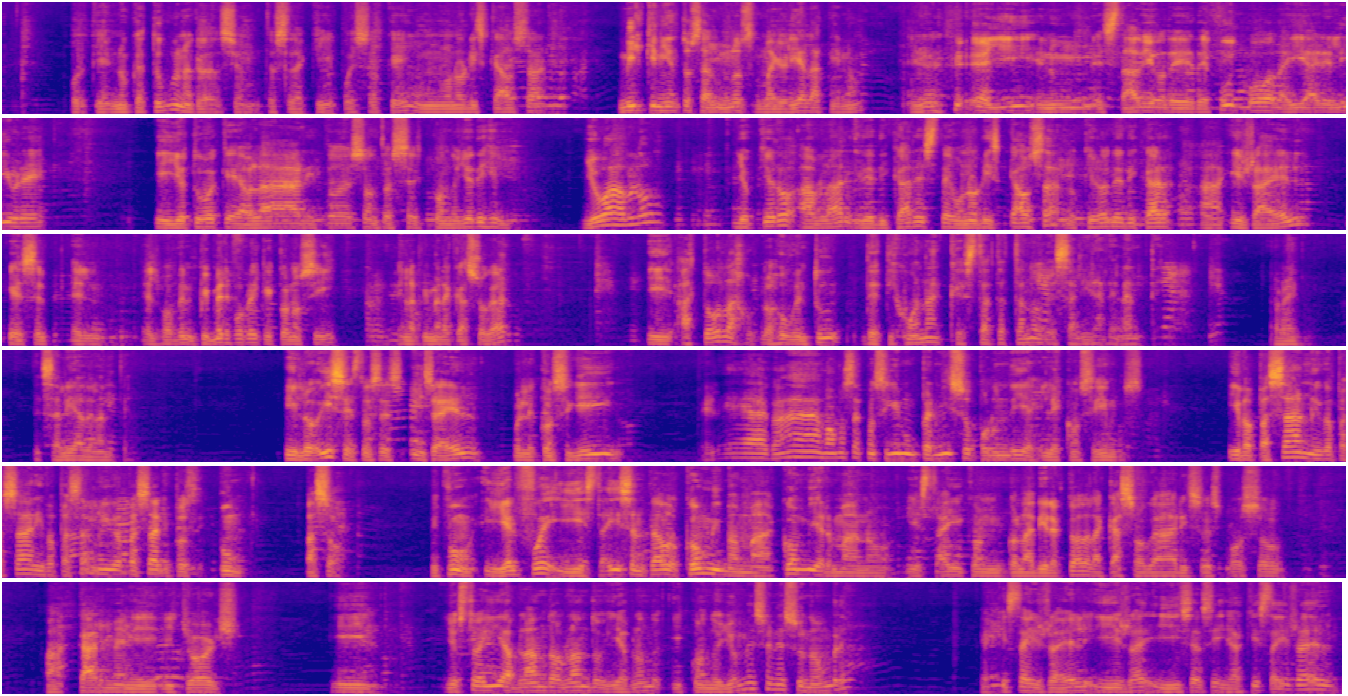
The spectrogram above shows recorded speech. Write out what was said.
porque nunca tuvo una graduación. Entonces aquí, pues, ok, un honoris causa, 1500 alumnos, mayoría latino, allí en un estadio de, de fútbol, ahí aire libre y yo tuve que hablar y todo eso. Entonces, cuando yo dije, yo hablo, yo quiero hablar y dedicar este honoris causa, lo quiero dedicar a Israel, que es el, el, el joven, primer joven que conocí en la primera casa hogar, y a toda la, la juventud de Tijuana que está tratando de salir adelante. Right, De salir adelante. Y lo hice. Entonces, Israel, pues le conseguí pelea, ah, vamos a conseguir un permiso por un día, y le conseguimos iba a pasar, no iba a pasar, iba a pasar, no iba a pasar, y pues, pum, pasó. Y pum, y él fue y está ahí sentado con mi mamá, con mi hermano, y está ahí con, con la directora de la casa hogar y su esposo, uh, Carmen y, y, George. Y yo estoy ahí hablando, hablando y hablando, y cuando yo mencioné su nombre, aquí está Israel, y, Israel, y dice así, aquí está Israel,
